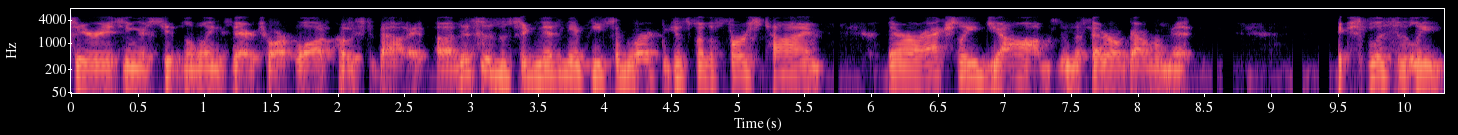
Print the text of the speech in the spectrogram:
series, and you'll see the links there to our blog post about it. Uh, this is a significant piece of work because for the first time, there are actually jobs in the federal government explicitly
